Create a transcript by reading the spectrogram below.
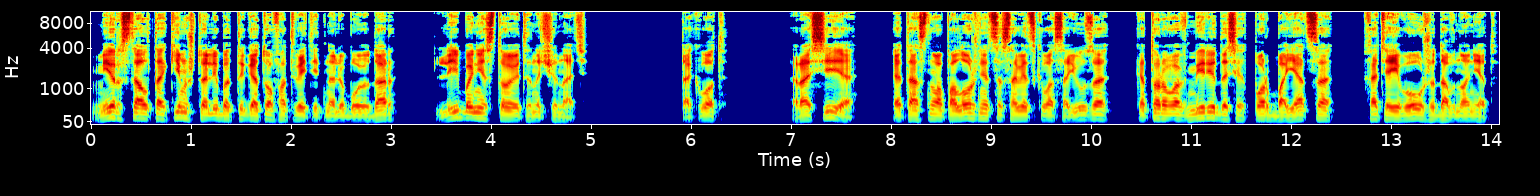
Мир стал таким, что либо ты готов ответить на любой удар, либо не стоит и начинать. Так вот, Россия – это основоположница Советского Союза, которого в мире до сих пор боятся, хотя его уже давно нет.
